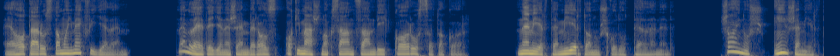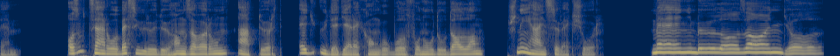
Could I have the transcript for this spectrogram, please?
Elhatároztam, hogy megfigyelem. Nem lehet egyenes ember az, aki másnak szánt szándékkal rosszat akar. Nem értem, miért tanúskodott ellened. Sajnos én sem értem. Az utcáról beszűrődő hangzavaron áttört egy üde gyerek hangokból fonódó dallam, s néhány szövegsor. Mennyből az angyal!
